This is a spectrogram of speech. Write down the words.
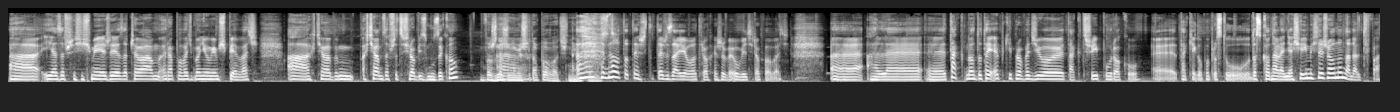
A ja zawsze się śmieję, że ja zaczęłam rapować, bo nie umiem śpiewać. A chciałabym, a chciałam zawsze coś robić z muzyką. Ważne, że umiesz rapować, nie? To no to też, to też zajęło trochę, żeby umieć rapować. E, ale e, tak, no do tej epki prowadziło tak 3,5 roku e, takiego po prostu doskonalenia się i myślę, że ono nadal trwa.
